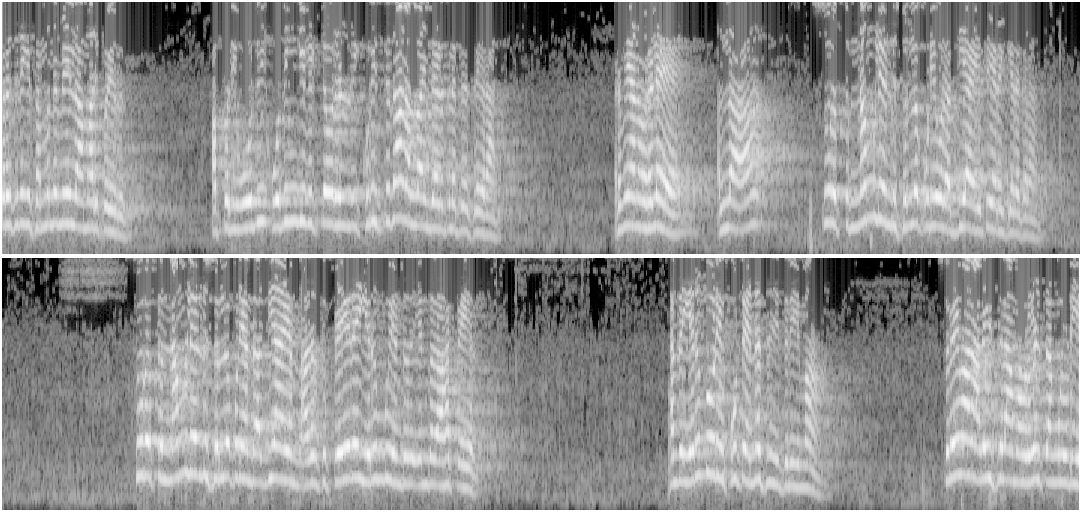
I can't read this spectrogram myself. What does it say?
பிரச்சனைக்கு சம்பந்தமே இல்லாமல் போயிடுறது. அப்படி ஒது ஒதுங்கி விட்டவர்கள் குறித்து தான் அல்லாஹ் இந்த இடத்துல பேசுகிறான். அருமையானவர்களே அல்லாஹ் சூரத்து நம்ல் என்று சொல்லக்கூடிய ஒரு அத்தியாயத்தை இறக்கியிருக்கிறான். சூரத்து நம்ல் என்று சொல்லக்கூடிய அந்த அத்தியாயம் அதற்கு பெயரே எறும்பு என்று என்பதாக பெயர். அந்த எறும்புடைய கூட்டம் என்ன செஞ்சு தெரியுமா? சுலைமான் அலை இஸ்லாம் அவர்கள் தங்களுடைய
